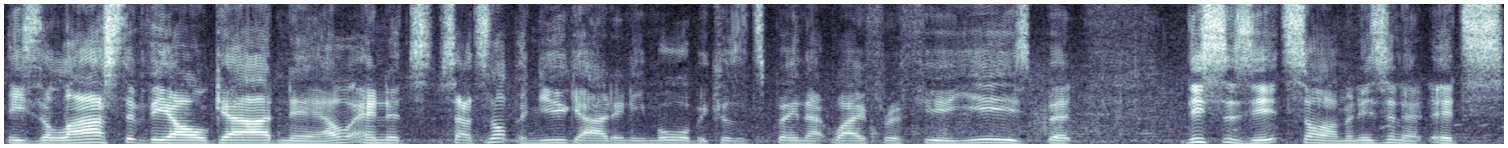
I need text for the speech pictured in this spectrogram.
He's the last of the old guard now, and it's so it's not the new guard anymore because it's been that way for a few years. But this is it, Simon, isn't it? It's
